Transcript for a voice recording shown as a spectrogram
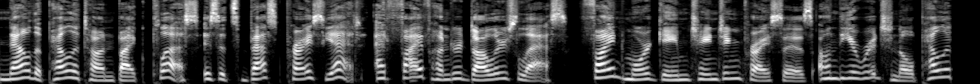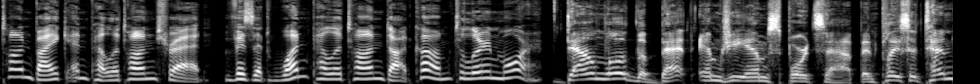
Now the Peloton Bike Plus is its best price yet at $500 less. Find more game-changing prices on the original Peloton Bike and Peloton Tread. Visit onepeloton.com to learn more. Download the BetMGM Sports app and place a $10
